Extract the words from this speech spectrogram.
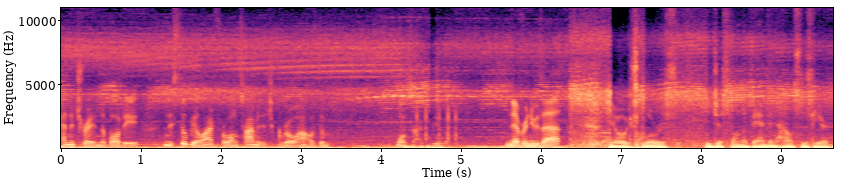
penetrating the body, and they'd still be alive for a long time. It'd just grow out of them, one side to the other. Never knew that. Yo, explorers, we just found abandoned houses here.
